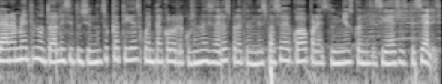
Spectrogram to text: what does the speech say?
Claramente no todas las instituciones educativas cuentan con los recursos necesarios para tener un espacio adecuado para estos niños con necesidades especiales.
